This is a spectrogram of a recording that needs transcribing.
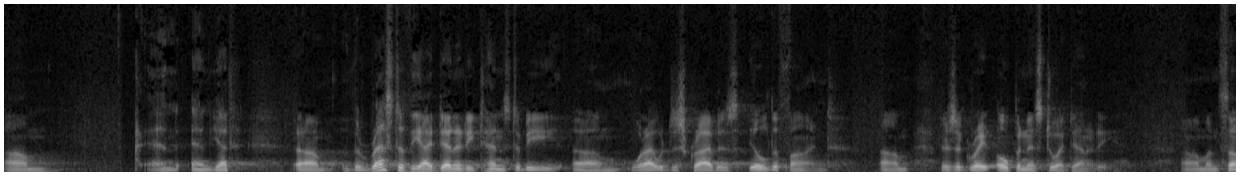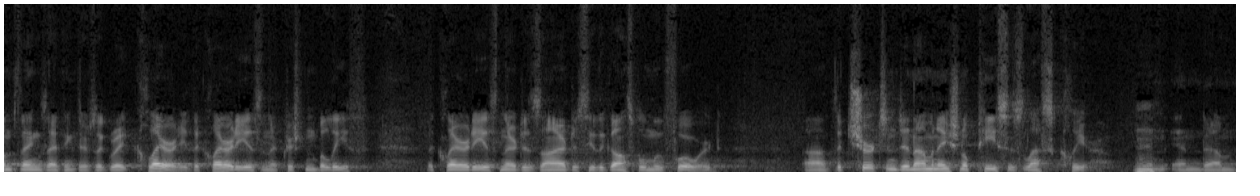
Um, and, and yet, um, the rest of the identity tends to be um, what I would describe as ill defined. Um, there's a great openness to identity. Um, on some things, I think there's a great clarity. The clarity is in their Christian belief, the clarity is in their desire to see the gospel move forward. Uh, the church and denominational piece is less clear. Mm. And, and um,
